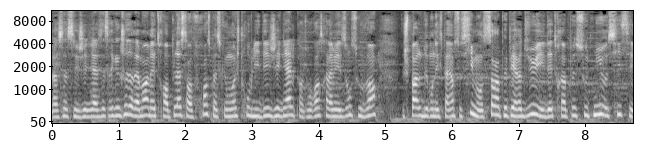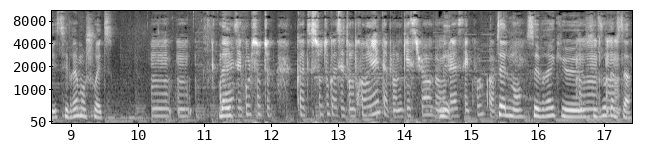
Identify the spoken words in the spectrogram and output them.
Ah, ça c'est génial. Ça serait quelque chose vraiment à mettre en place en France parce que moi je trouve l'idée géniale quand on rentre à la maison souvent. Je parle de mon expérience aussi, mais on se sent un peu perdu et d'être un peu soutenu aussi, c'est vraiment chouette. Hum, hum. Bah, Ouais, c'est cool, surtout quand, surtout quand c'est ton premier, t'as plein de questions, donc Mais- là c'est cool quoi. Tellement, c'est vrai que c'est toujours comme ça.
